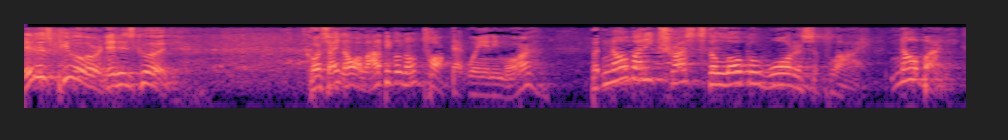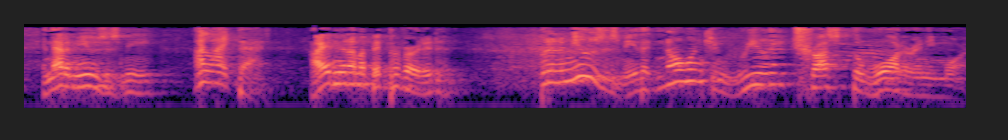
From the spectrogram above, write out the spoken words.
It is pure and it is good. Of course, I know a lot of people don't talk that way anymore, but nobody trusts the local water supply. Nobody. And that amuses me. I like that. I admit I'm a bit perverted, but it amuses me that no one can really trust the water anymore.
